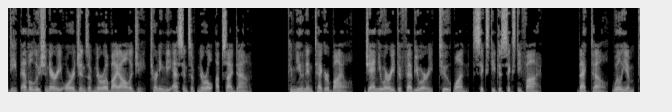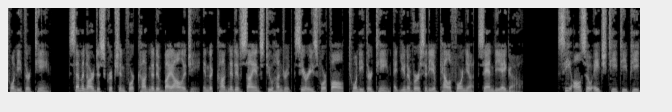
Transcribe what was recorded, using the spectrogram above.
Deep Evolutionary Origins of Neurobiology, Turning the Essence of neural upside down. Commune Integer Bile. January to February 2 1, 60 to 65. Bechtel, William 2013. Seminar description for Cognitive Biology in the Cognitive Science 200 series for Fall 2013 at University of California, San Diego. See also http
